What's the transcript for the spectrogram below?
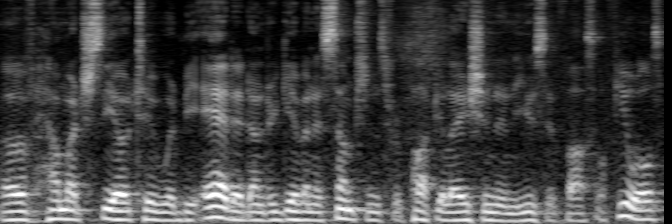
of how much CO2 would be added under given assumptions for population and the use of fossil fuels.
